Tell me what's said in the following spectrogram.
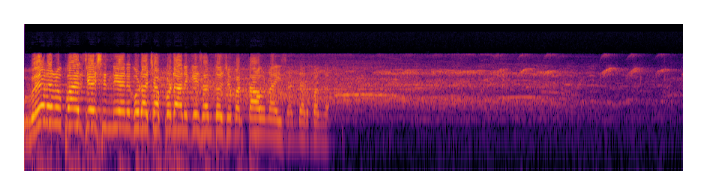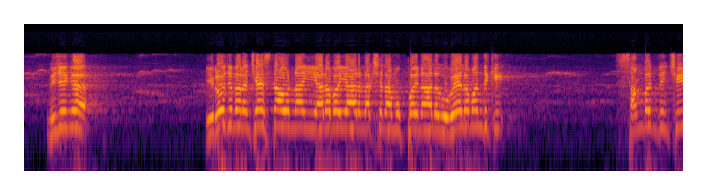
వేల రూపాయలు చేసింది అని కూడా చెప్పడానికి సంతోషపడతా ఉన్నా ఈ సందర్భంగా. నిజంగా ఈరోజు మనం చేస్తా ఉన్న ఈ అరవై ఆరు లక్షల ముప్పై నాలుగు వేల మందికి సంబంధించి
